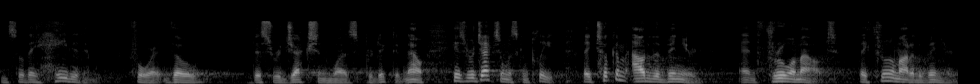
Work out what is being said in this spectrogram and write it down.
And so they hated him for it, though this rejection was predicted. Now, his rejection was complete. They took him out of the vineyard and threw him out. They threw him out of the vineyard.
